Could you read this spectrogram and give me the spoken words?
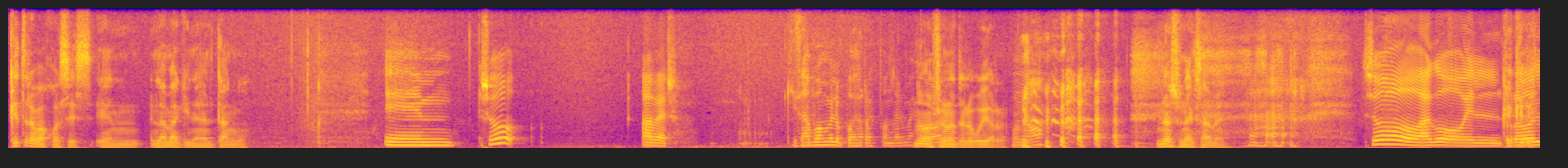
¿Qué trabajo haces en, la máquina del tango? Em, yo, a ver, quizás vos me lo puedes responder mejor. No, yo no te lo voy a responder. No, no es un examen. yo hago el rol,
